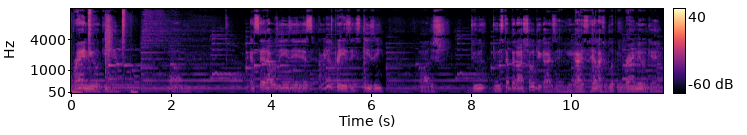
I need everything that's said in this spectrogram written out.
brand new again. Um, like I said, that was easy. It's, I mean, it's pretty easy. It's easy. Uh, just do do the step that I showed you guys and you guys headlights are looking brand new again.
